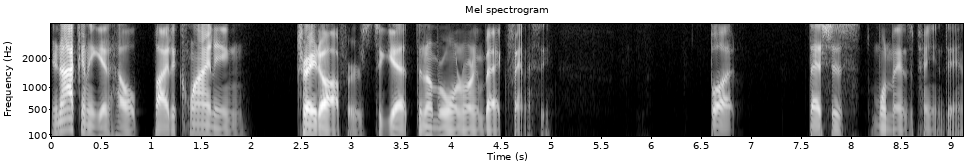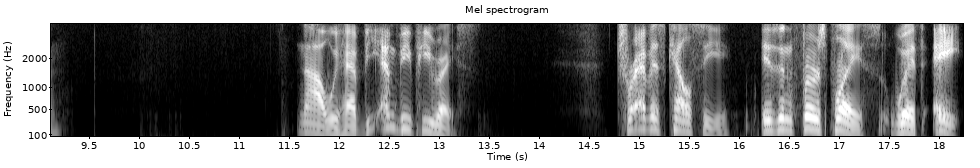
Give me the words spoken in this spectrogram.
you're not going to get help by declining trade offers to get the number one running back fantasy. But that's just one man's opinion, Dan. Now we have the MVP race. Travis Kelce is in first place with eight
